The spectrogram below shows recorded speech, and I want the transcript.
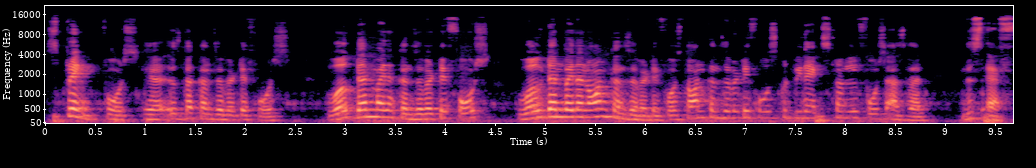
Spring force here is the conservative force. Work done by the conservative force. Work done by the non-conservative force. Non-conservative force could be the external force as well. This F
